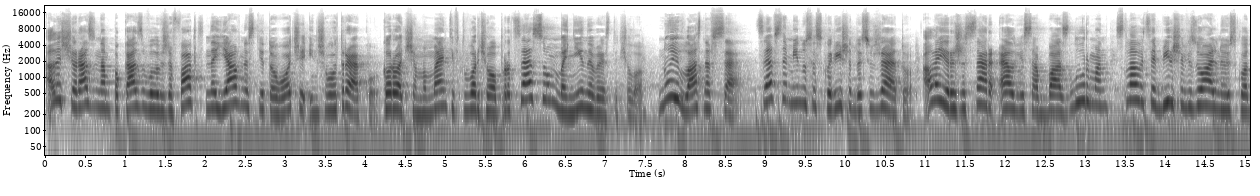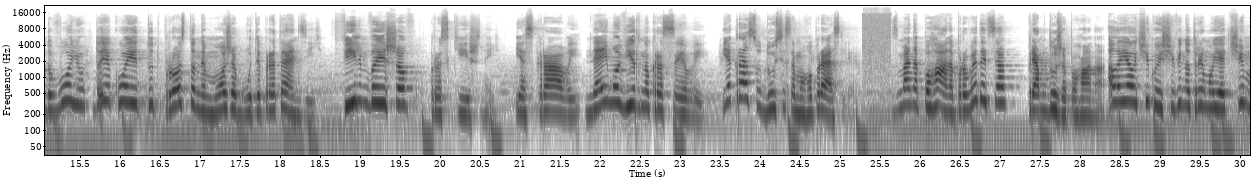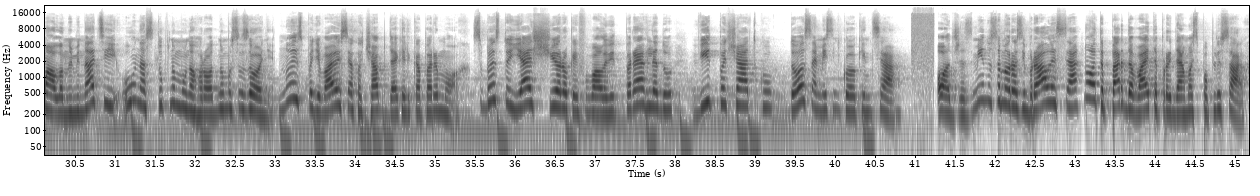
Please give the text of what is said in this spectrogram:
Але щоразу нам показували вже факт наявності того чи іншого треку. Коротше, моментів творчого процесу мені не вистачило. Ну і власне все. Це все мінуси скоріше до сюжету, але й режисер Елвіса Баз Лурман славиться більше візуальною складовою, до якої тут просто не може бути претензій. Фільм вийшов розкішний, яскравий, неймовірно красивий, якраз у дусі самого Преслі. З мене погана провидиця, прям дуже погана. Але я очікую, що він отримує чимало номінацій у наступному нагородному сезоні. Ну і сподіваюся, хоча б декілька перемог. Особисто я щиро кайфувала від перегляду від початку до самісінького кінця. Отже, з мінусами розібралися. Ну а тепер давайте пройдемось по плюсах.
